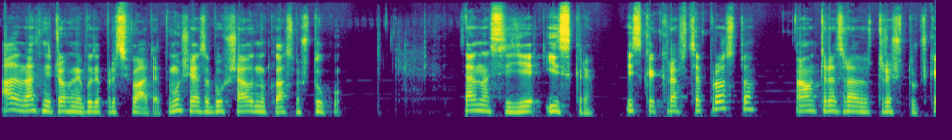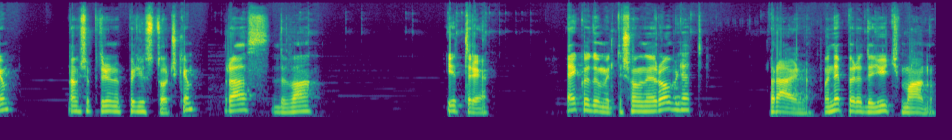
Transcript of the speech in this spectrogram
Але в нас нічого не буде працювати, тому що я забув ще одну класну штуку. Це в нас є іскри. Іскри крафтяться просто. А нам треба зразу три штучки. Нам ще потрібно пелюсточки. Раз, два і три. Як ви думаєте, що вони роблять? Правильно, вони передають ману.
